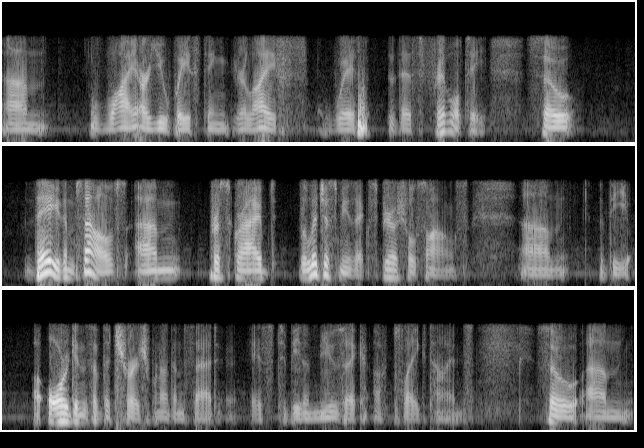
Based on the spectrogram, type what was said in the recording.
um, why are you wasting your life with this frivolity? So they themselves um, prescribed religious music, spiritual songs. Um, the organs of the church, one of them said, is to be the music of plague times. So um,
